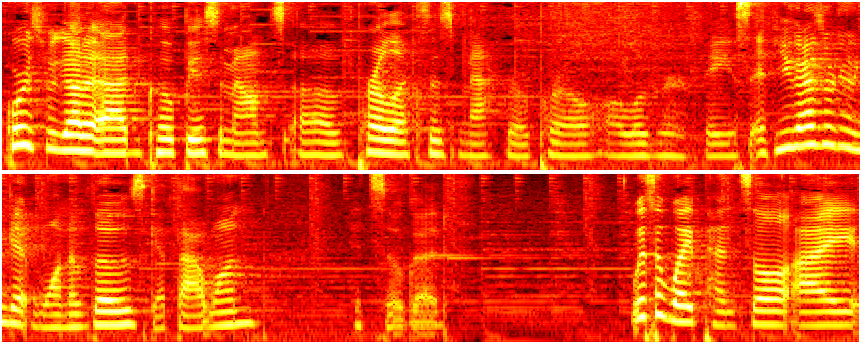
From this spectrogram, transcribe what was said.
Of course, we gotta add copious amounts of Pearl Ex's Macro Pearl all over her face. If you guys are gonna get one of those, get that one. It's so good. With a white pencil, I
